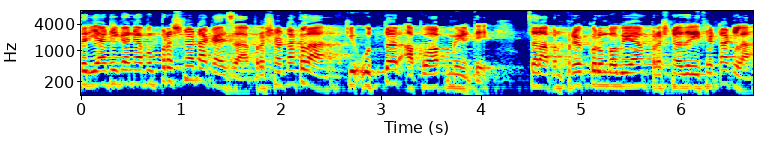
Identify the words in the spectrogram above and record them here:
तर या ठिकाणी आपण प्रश्न टाकायचा. प्रश्न टाकला की उत्तर आपोआप मिळते. चला आपण प्रयोग करून बघूया. प्रश्न जर इथे टाकला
